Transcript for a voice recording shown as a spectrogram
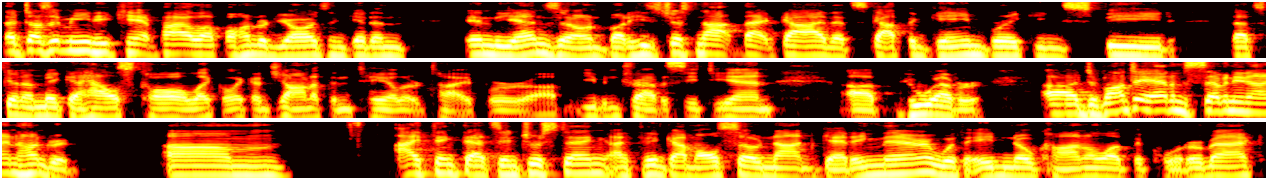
That doesn't mean he can't pile up 100 yards and get in in the end zone, but he's just not that guy that's got the game breaking speed that's going to make a house call like like a Jonathan Taylor type or uh, even Travis Etienne, uh, whoever. Uh, Davante Adams 7900. Um, I think that's interesting. I think I'm also not getting there with Aidan O'Connell at the quarterback,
